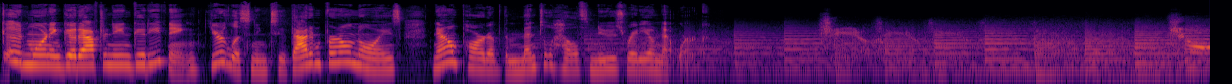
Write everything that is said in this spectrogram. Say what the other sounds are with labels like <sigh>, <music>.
Good morning, good afternoon, good evening. You're listening to That Infernal Noise, now part of the Mental Health News Radio Network. Human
